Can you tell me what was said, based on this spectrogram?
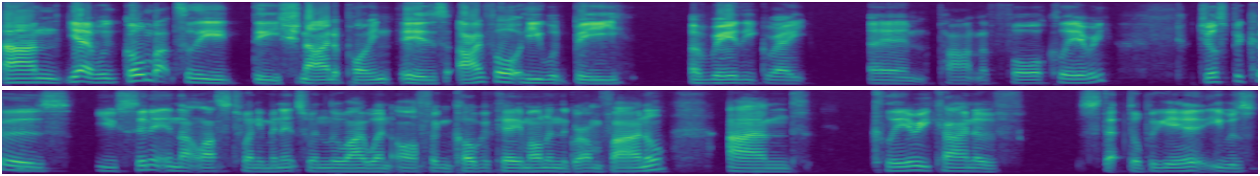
And yeah, we're going back to the the Schneider point. Is I thought he would be a really great um, partner for Cleary, just because you seen it in that last 20 minutes when Luai went off and Cogger came on in the grand final, and Cleary kind of stepped up a gear. He was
